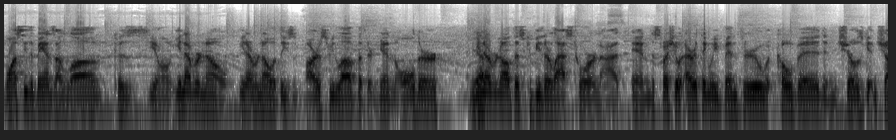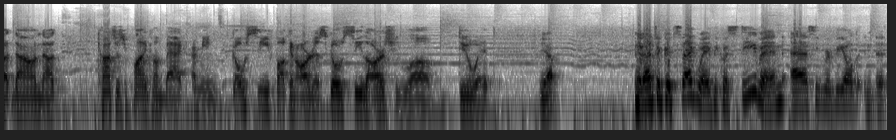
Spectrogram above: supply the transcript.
want to see the bands I love because you know you never know. You never know with these artists we love that they're getting older. You never know if this could be their last tour or not, and especially with everything we've been through with COVID and shows getting shut down. Now concerts are planning to come back. I mean, go see fucking artists. Go see the artists you love. Do it. Yep. And that's a good segue because Steven, as he revealed in the,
